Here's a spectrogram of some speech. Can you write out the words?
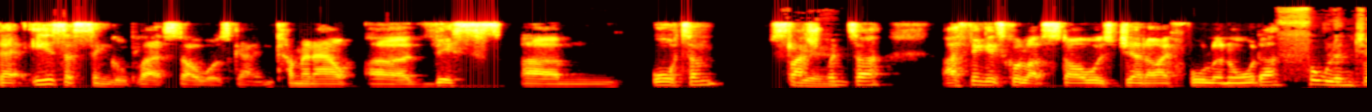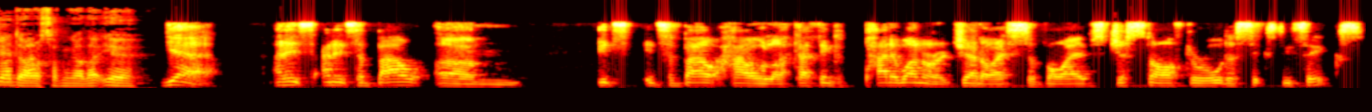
There is a single player Star Wars game coming out uh, this um, autumn slash Yeah. winter. I think it's called like Star Wars Jedi Fallen Order. Fallen Jedi or something like that. Yeah. Yeah, and it's and it's about um, it's it's about how like I think a Padawan or a Jedi survives just after Order sixty six.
